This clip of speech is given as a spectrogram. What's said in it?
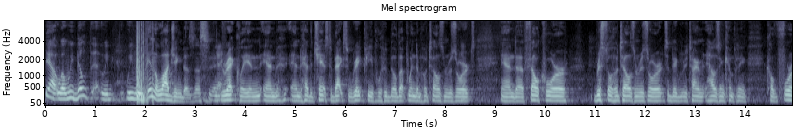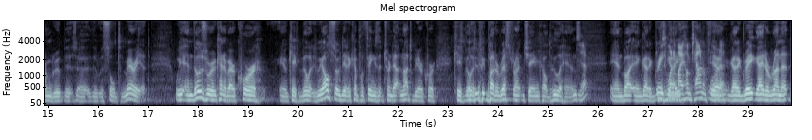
Yeah, well, we built, we, we were in the lodging business Okay. directly and, and, and had the chance to back some great people who build up Wyndham Hotels and Resorts and uh, Felcor, Bristol Hotels and Resorts, a big retirement housing company called Forum Group that's, uh, that was sold to Marriott. We, and those were kind of our core you know, capabilities. We also did a couple of things that turned out not to be our core capabilities. we bought a restaurant chain called Hula Hands. Yep. And, bought, and got a great It was one in guy- my hometown in Florida. Yeah, got a great guy to run it,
